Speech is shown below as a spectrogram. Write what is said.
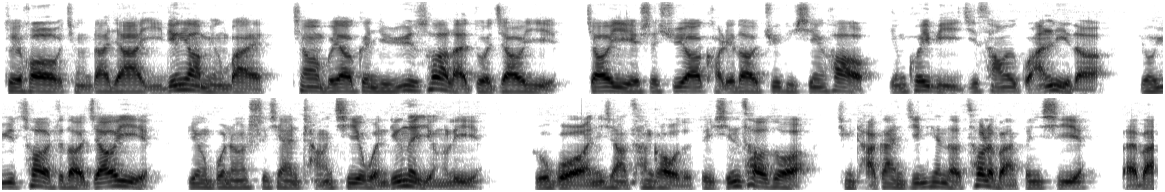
最后，请大家一定要明白，千万不要根据预测来做交易。交易是需要考虑到具体信号、盈亏比以及仓位管理的。用预测指导交易，并不能实现长期稳定的盈利。如果你想参考我的最新操作，请查看今天的策略版分析。拜拜。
